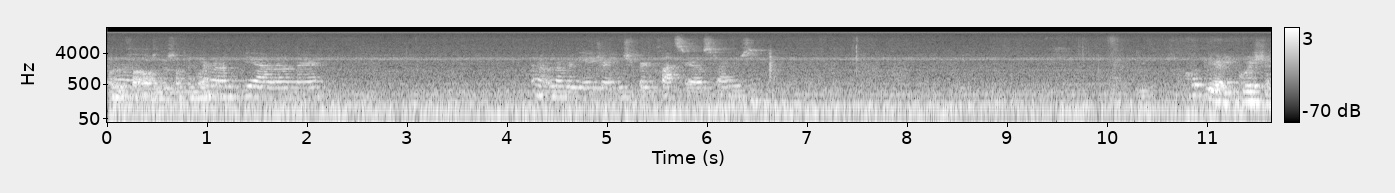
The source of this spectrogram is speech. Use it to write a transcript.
Hundred thousand or something like that? yeah, around there. I don't remember the age range for class zero stars. Hope you have a question.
